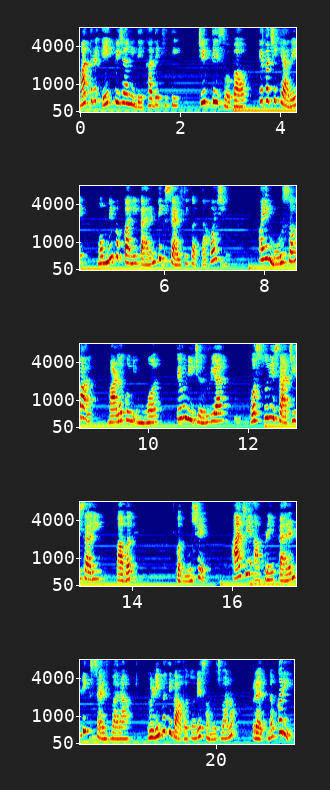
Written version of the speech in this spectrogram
માત્ર એકબીજાની દેખાદેખીથી જીતતી સ્વભાવ કે પછી ક્યારેક મમ્મી પપ્પાની પેરેન્ટિંગ સ્ટાઇલથી કરતા હોય છે. અહીં મૂળ સવાલ બાળકોની ઉંમર, તેઓની જરૂરિયાત, વસ્તુની સાચી સારી બાબત પરનો છે. આજે આપણે પેરેન્ટિંગ સ્ટાઇલ દ્વારા ઘણી બધી બાબતોને સમજવાનો પ્રયત્ન કરીએ.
